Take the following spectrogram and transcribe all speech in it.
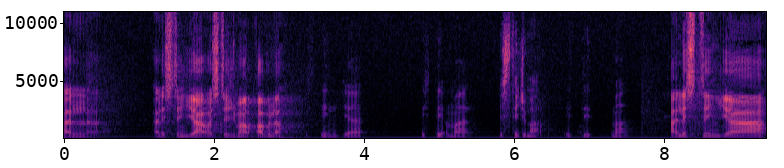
ال- الاستنجاء واستجمار قبله. istinja, isti'mal, istijmar. isti'mal, الاستنجاء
